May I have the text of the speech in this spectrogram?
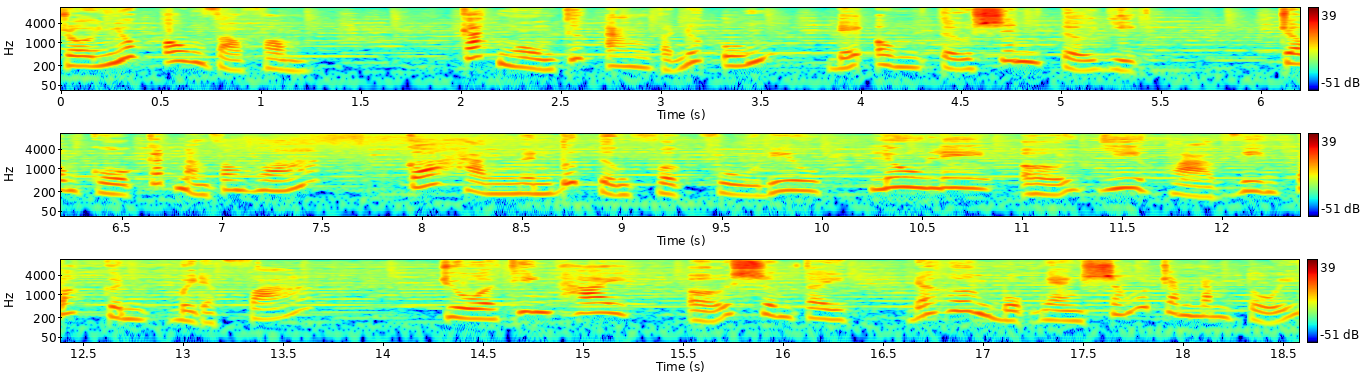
rồi nhốt ông vào phòng, cắt nguồn thức ăn và nước uống để ông tự sinh tự diệt. Trong cuộc cách mạng văn hóa, có hàng nghìn bức tượng Phật phù điêu lưu ly ở Di Hòa Viên Bắc Kinh bị đập phá. Chùa Thiên Thai ở Sơn Tây đã hơn 1.600 năm tuổi,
